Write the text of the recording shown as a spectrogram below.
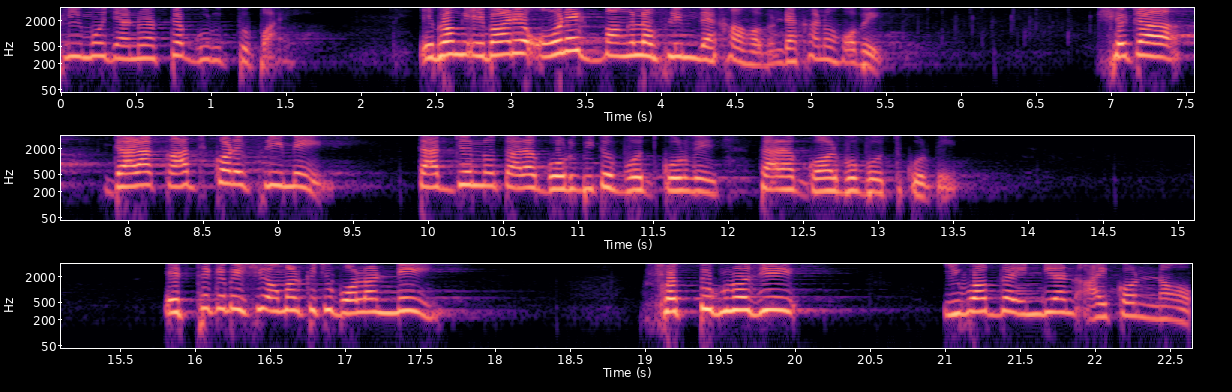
ফিল্মও যেন একটা গুরুত্ব পায়। এবং এবারে অনেক বাংলা ফিল্ম দেখা হবে, দেখানো হবে। সেটা যারা কাজ করে ফিল্মে তার জন্য তারা গর্বিত বোধ করবে, তারা গর্ববোধ করবে। এর থেকে বেশি আমার কিছু বলার নেই সত্যগ্নজি you are the Indian icon now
